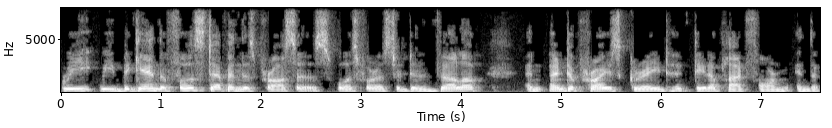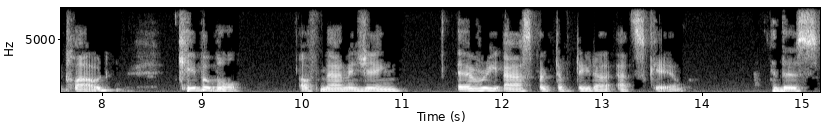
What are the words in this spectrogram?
We, we began, the first step in this process was for us to develop an enterprise-grade data platform in the cloud capable of managing every aspect of data at scale. This,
